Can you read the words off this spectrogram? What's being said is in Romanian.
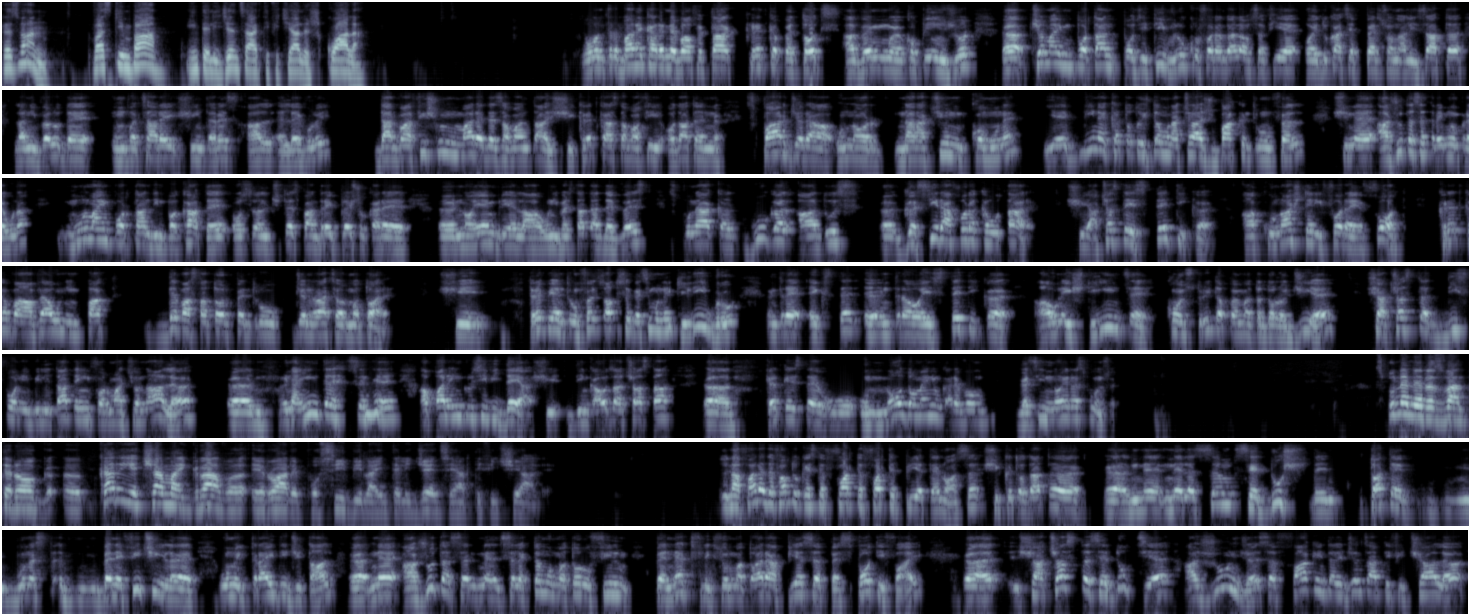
Răzvan, va schimba inteligența artificială școala? O întrebare care ne va afecta, cred că pe toți, avem uh, copii în jur. Uh, cel mai important pozitiv lucru, fără îndoială, o să fie o educație personalizată la nivelul de învățare și interes al elevului, dar va fi și un mare dezavantaj și cred că asta va fi odată în spargerea unor narațiuni comune. E bine că totuși dăm în același bac într-un fel și ne ajută să trăim împreună, mult mai important, din păcate, o să-l citesc pe Andrei Pleșu, care în noiembrie la Universitatea de Vest spunea că Google a adus uh, găsirea fără căutare. Și această estetică a cunoașterii fără efort, cred că va avea un impact devastator pentru generația următoare. Și trebuie, într-un fel sau altul, să găsim un echilibru între, între o estetică a unei științe construită pe metodologie și această disponibilitate informațională uh, înainte să ne apare inclusiv ideea și din cauza aceasta uh, cred că este un nou domeniu în care vom găsi noi răspunsuri. Spune-ne, Răzvan, te rog, uh, care e cea mai gravă eroare posibilă a inteligenței artificiale? În afară de faptul că este foarte, foarte prietenoasă și câteodată uh, ne, ne lăsăm seduși de toate beneficiile unui trai digital, uh, ne ajută să ne selectăm următorul film pe Netflix, următoarea piesă pe Spotify uh, și această seducție ajunge să facă inteligența artificială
